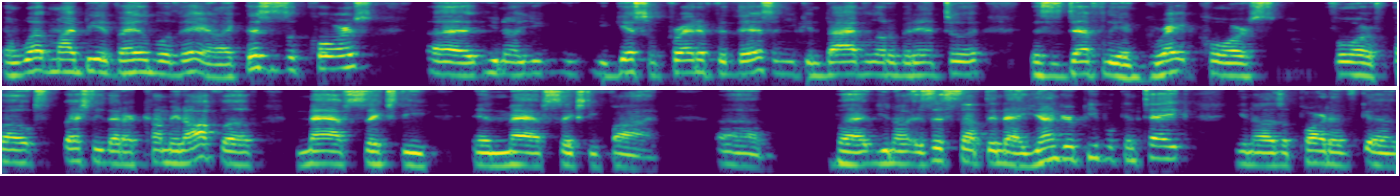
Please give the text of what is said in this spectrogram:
and what might be available there? Like, this is a course. Uh, you know, you you get some credit for this, and you can dive a little bit into it. This is definitely a great course for folks, especially that are coming off of Math 60 and Math 65. Uh, but you know, is this something that younger people can take? You know, as a part of uh,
